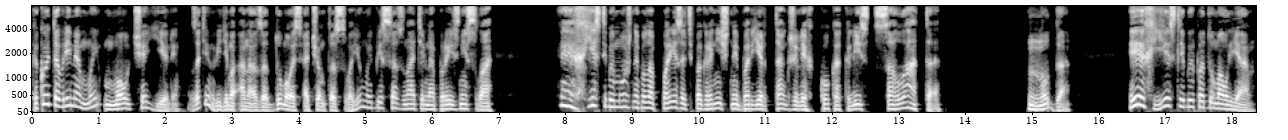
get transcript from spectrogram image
Какое-то время мы молча ели. Затем, видимо, она задумалась о чем-то своем и бессознательно произнесла – Эх, если бы можно было порезать пограничный барьер так же легко, как лист салата. Ну да. Эх, если бы, подумал я.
